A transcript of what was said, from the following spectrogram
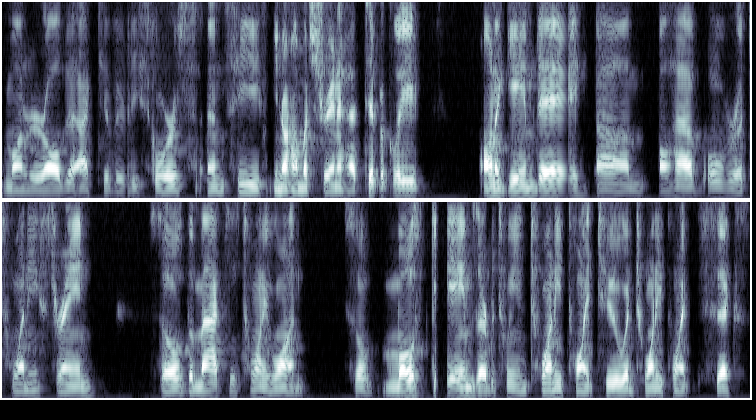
monitor all the activity scores and see, you know, how much strain I had. Typically, on a game day, um, I'll have over a 20 strain. So the max is 21. So most games are between 20.2 and 20.6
